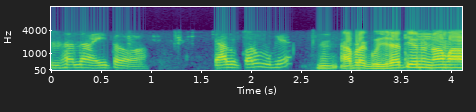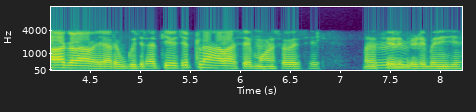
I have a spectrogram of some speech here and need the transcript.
ના ના એ તો ચાલુ કરવું છે. આપણા ગુજરાતીઓનું નામ આગળ આવે યાર. ગુજરાતીઓ જેટલા આવા છે માણસો છે સેલિબ્રિટી બની.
